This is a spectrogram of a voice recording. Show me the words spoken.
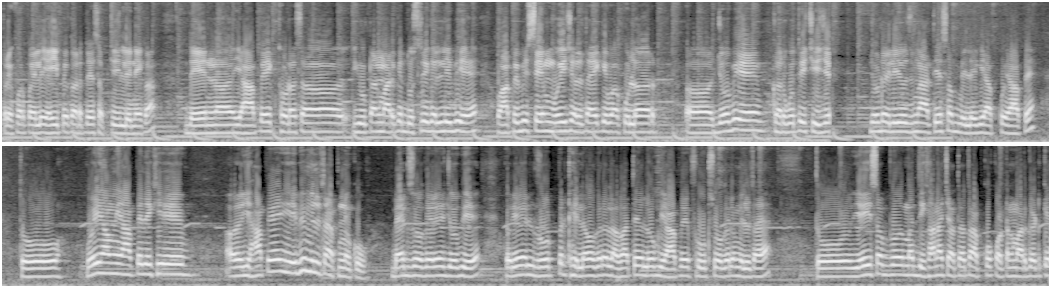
प्रेफर पहले यहीं पे करते हैं सब चीज़ लेने का। देन यहाँ पे एक थोड़ा सा यू टर्न मार्केट दूसरी गली भी है, वहाँ पे भी सेम वही चलता है कि वह कूलर जो भी है, घरगुती चीज़ें जो डेली यूज़ में आती है सब मिलेगी आपको यहाँ पे। तो वही हम यहाँ पे देखिए अ, यहाँ पे ये भी मिलता है अपने को बैग्स वगैरह जो भी है। और ये रोड पर ठेला वगैरह लगाते हैं लोग यहाँ पे फ्रूट्स वगैरह मिलता है। तो यही सब मैं दिखाना चाहता था आपको कॉटन मार्केट के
